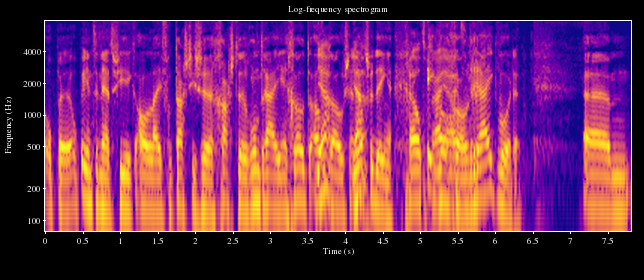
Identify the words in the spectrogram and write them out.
op, op internet zie ik allerlei fantastische gasten rondrijden in grote auto's ja, en dat soort dingen. Geld, ik wil gewoon rijk worden. Um,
